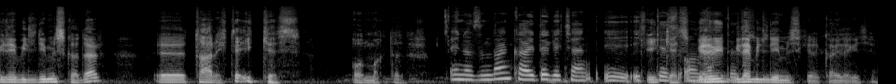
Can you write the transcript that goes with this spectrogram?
bilebildiğimiz kadar e, tarihte ilk kez olmaktadır. En azından kayda geçen e, ilk, İlk kez, kez olmaktadır. bile, bilebildiğimiz kere kayda geçen.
